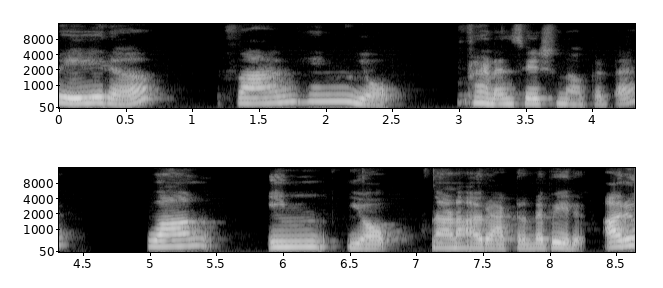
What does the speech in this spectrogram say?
പേര് വാങ് ഹിൻ യോ പ്രൊണൗൺസിയേഷൻ നോക്കട്ടെ. വാങ് ഇൻ യോ എന്നാണ് ആ ഒരു ആക്ടറിന്റെ പേര്. ആ ഒരു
